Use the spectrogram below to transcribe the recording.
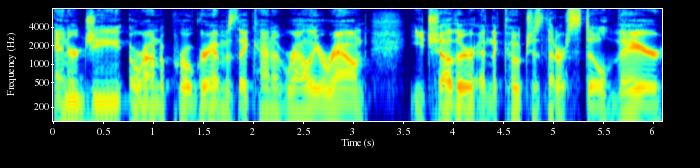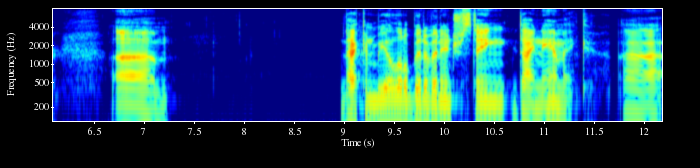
energy around a program as they kind of rally around each other and the coaches that are still there. Um, that can be a little bit of an interesting dynamic. Uh,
